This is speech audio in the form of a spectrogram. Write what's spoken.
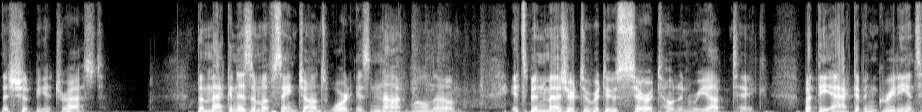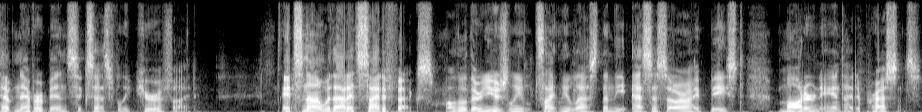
that should be addressed. The mechanism of St. John's wort is not well known. It's been measured to reduce serotonin reuptake, but the active ingredients have never been successfully purified. It's not without its side effects, although they're usually slightly less than the SSRI-based modern antidepressants.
